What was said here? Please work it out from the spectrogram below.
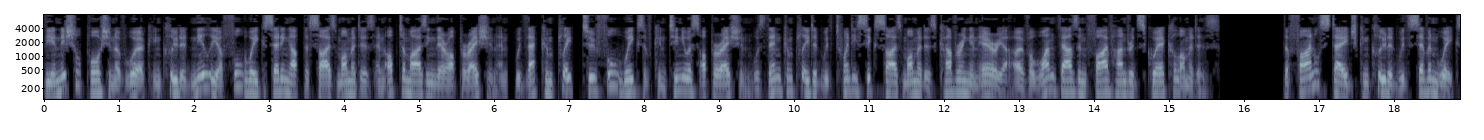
The initial portion of work included nearly a full week setting up the seismometers and optimizing their operation and, with that complete, two full weeks of continuous operation was then completed with 26 seismometers covering an area over 1,500 square kilometers. The final stage concluded with seven weeks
